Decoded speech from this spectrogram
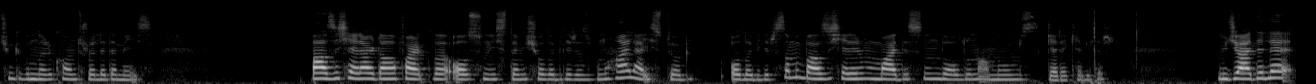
Çünkü bunları kontrol edemeyiz. Bazı şeyler daha farklı olsun istemiş olabiliriz. Bunu hala istiyor olabiliriz ama bazı şeylerin vadesinin dolduğunu anlamamız gerekebilir. Mücadele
